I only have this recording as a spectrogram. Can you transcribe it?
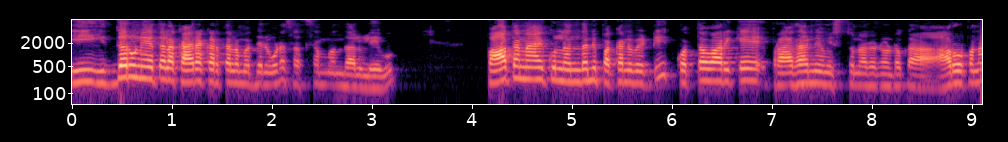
ఈ ఇద్దరు నేతల కార్యకర్తల మధ్యన కూడా సత్సంబంధాలు లేవు. పాత నాయకులందరినీ పక్కన పెట్టి కొత్త వారికే ప్రాధాన్యం ఇస్తున్నారనేటువంటి ఒక ఆరోపణ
